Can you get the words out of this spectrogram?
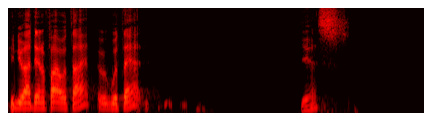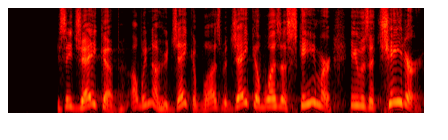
Can you identify with that? With that? Yes. You see, Jacob, oh, we know who Jacob was, but Jacob was a schemer. He was a cheater.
